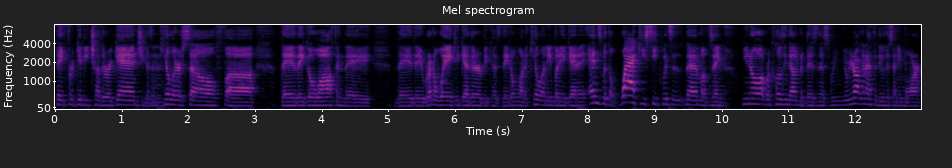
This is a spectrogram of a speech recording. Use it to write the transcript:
they forgive each other again. She doesn't kill herself. Uh, they they go off and they they they run away together because they don't want to kill anybody again. It ends with a wacky sequence of them of saying, you know what, we're closing down to business. We- We're not gonna have to do this anymore.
